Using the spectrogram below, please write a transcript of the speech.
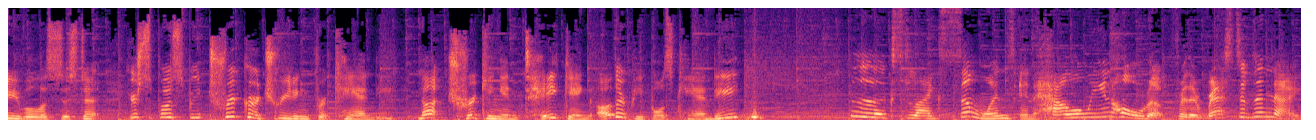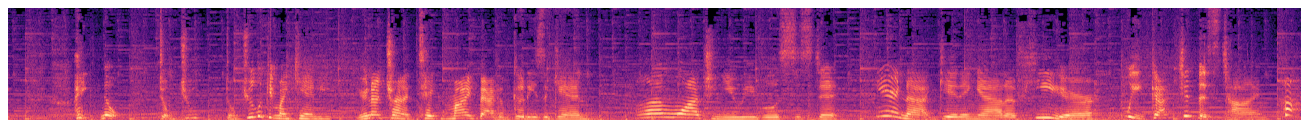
No, evil assistant. You're supposed to be trick or treating for candy, not tricking and taking other people's candy. Looks like someone's in Halloween holdup for the rest of the night. Hey, no, don't you, don't you look at my candy. You're not trying to take my bag of goodies again. I'm watching you, evil assistant. You're not getting out of here. We got you this time. Ha!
